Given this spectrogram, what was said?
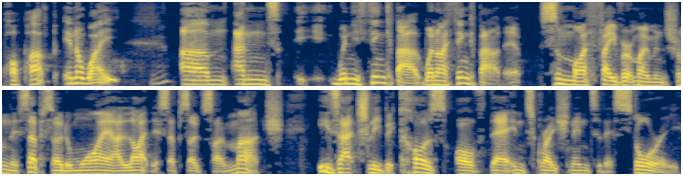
pop up in a way. Um, and when you think about, when I think about it, some of my favorite moments from this episode and why I like this episode so much is actually because of their integration into this story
